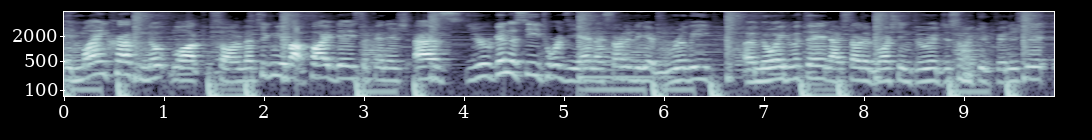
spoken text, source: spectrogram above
a Minecraft note block song that took me about five days to finish. As you're gonna see towards the end, I started to get really annoyed with it, and I started rushing through it just so I could finish it.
